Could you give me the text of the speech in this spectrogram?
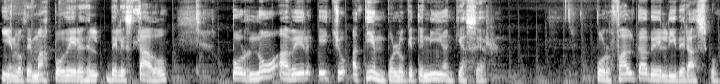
y en los demás poderes del, Estado por no haber hecho a tiempo lo que tenían que hacer, por falta de liderazgo,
